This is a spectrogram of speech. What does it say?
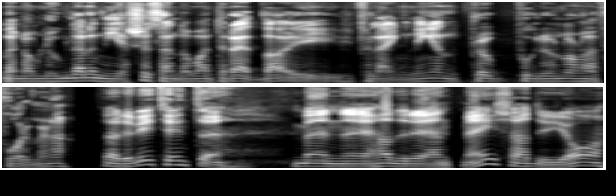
Men de lugnade ner sig sen, de var inte rädda i förlängningen på, grund av de här formerna. Ja, det vet jag inte. Men eh, hade det hänt mig så hade jag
